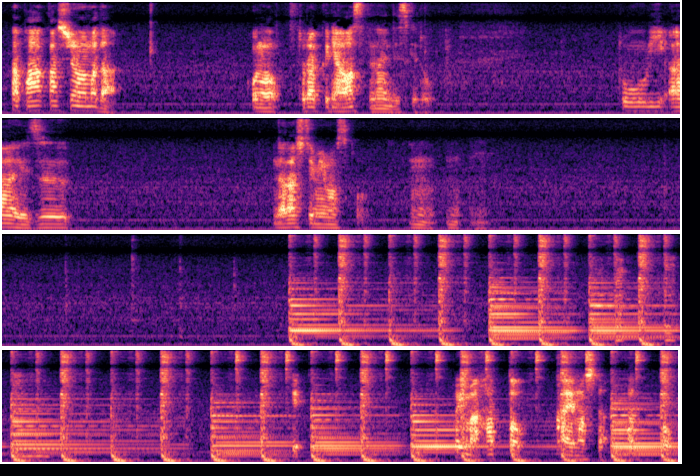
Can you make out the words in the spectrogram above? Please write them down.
まあ、パーカッションはまだ、このトラックに合わせてないんですけど、とりあえず、鳴らしてみますか。うん、うん、うん。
